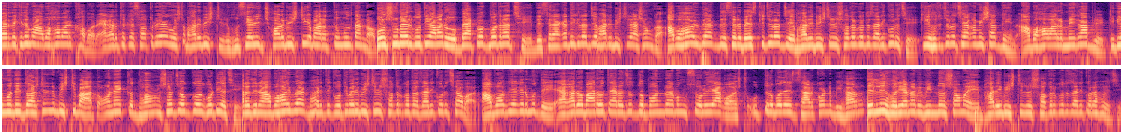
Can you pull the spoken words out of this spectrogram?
এবার দেখে নেব আবহাওয়ার খবর। এগারো থেকে সতেরোই আগস্ট ভারী বৃষ্টির হুঁশিয়ারি ঝড় বৃষ্টি, এবার তুমুল তাণ্ডব। মৌসুমের গতি আবারও ব্যাপক বদলাচ্ছে দেশের একাধিক রাজ্যে ভারী বৃষ্টির আশঙ্কা। আবহাওয়া বিভাগ দেশের বেশ কিছু রাজ্যে ভারী বৃষ্টির সতর্কতা জারি করেছে। কি হতে চলেছে আগামী সাত দিন? আবহাওয়ার মেগা আপডেট। ইতিমধ্যে দশ দিনের বৃষ্টিপাত অনেক ধ্বংসযোগ্য ঘটিয়েছে। দিনে আবহাওয়া বিভাগ ভারী থেকে অতি বৃষ্টির সতর্কতা জারি করেছে আবার। আবহাওয়া বিভাগের মধ্যে এগারো, বারো, তেরো, চোদ্দ, পনেরো এবং ষোলোই আগস্ট উত্তরপ্রদেশ, ঝাড়খণ্ড, বিহার, দিল্লি, হরিয়ানা বিভিন্ন সময়ে ভারী বৃষ্টির সতর্কতা জারি করা হয়েছে।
